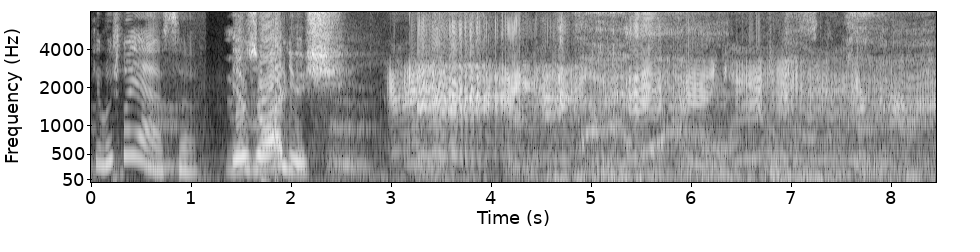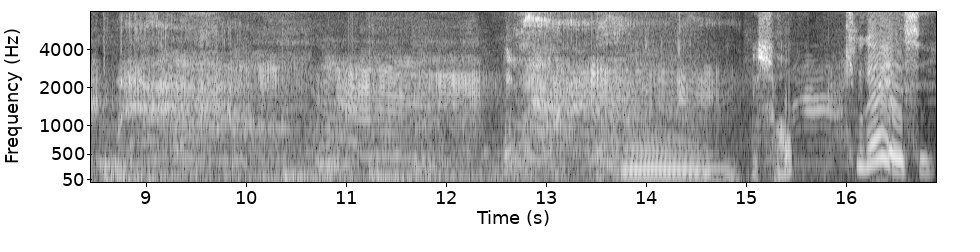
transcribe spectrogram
Que luz foi essa? Meus olhos. Hum. Pessoal? Que lugar é esse?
